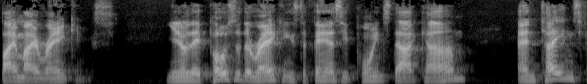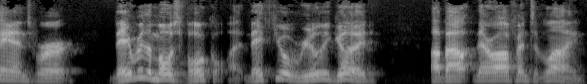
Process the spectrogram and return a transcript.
by my rankings. You know, they posted the rankings to fantasypoints.com, and Titans fans were they were the most vocal. They feel really good about their offensive line.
